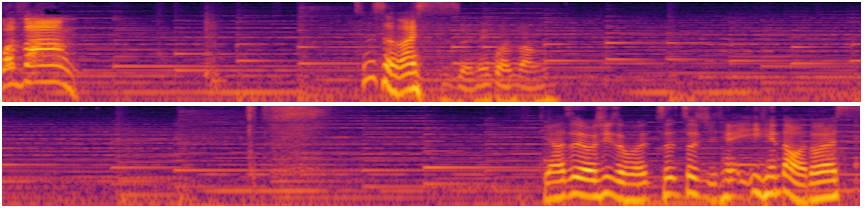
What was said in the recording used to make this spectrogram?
官方真是很爱死人那官方。天啊，这游戏怎么这这几天一天到晚都在死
